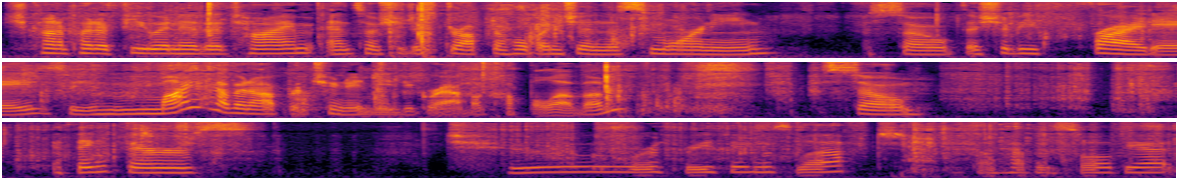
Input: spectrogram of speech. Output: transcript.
She kind of put a few in at a time, and so she just dropped a whole bunch in this morning. So this should be Friday. So you might have an opportunity to grab a couple of them. So I think there's two or three things left that haven't sold yet.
